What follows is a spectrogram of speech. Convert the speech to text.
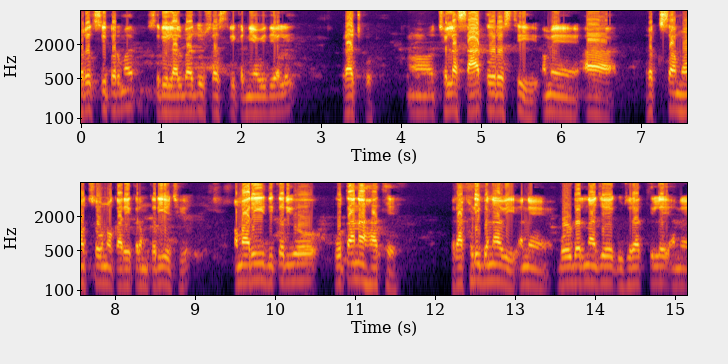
ભરતસિંહ પરમાર, શ્રી લાલબહાદુર શાસ્ત્રી કન્યા વિદ્યાલય, રાજકોટ. છેલ્લા સાત વર્ષથી અમે આ રક્ષા મહોત્સવનો કાર્યક્રમ કરીએ છીએ. અમારી દીકરીઓ પોતાના હાથે રાખડી બનાવી અને બોર્ડરના જે ગુજરાતથી લઈ અને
